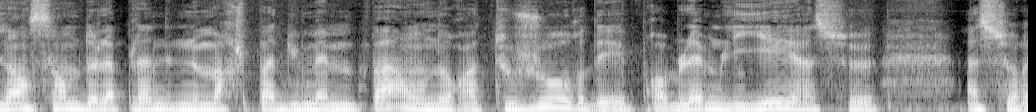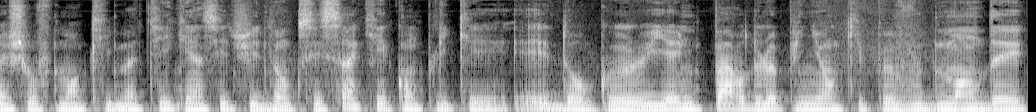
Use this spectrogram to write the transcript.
l'ensemble de la planète ne marche pas du même pas, on aura toujours des problèmes liés à ce, réchauffement climatique et ainsi de suite. Donc c'est ça qui est compliqué. Et donc euh, il y a une part de l'opinion qui peut vous demander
